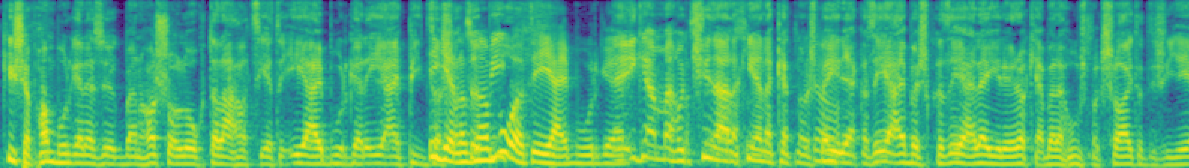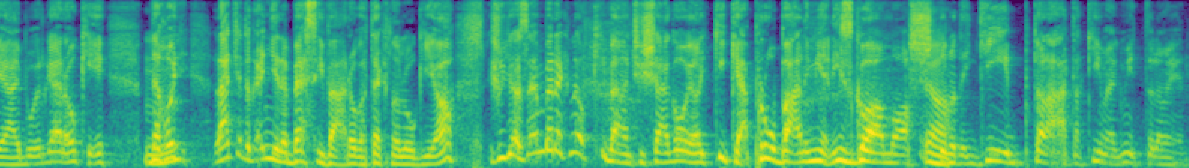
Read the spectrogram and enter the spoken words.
kisebb hamburgerezőkben hasonlók találhatsz ilyet, hogy AI burger, AI pizza, Igen, az stb. már volt AI burger. Igen, mert hogy csinálnak ilyeneket, most Ja. beírják az AI-ba, és az AI leírja, rakja bele hús, meg sajtot, és így AI burger, oké. Okay. De Mhm. hogy látjátok, ennyire beszivárog a technológia, és ugye az embereknek a kíváncsisága olyan, hogy ki kell próbálni, milyen izgalmas, Ja. tudod, egy gép találta ki, meg mit tudom én.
